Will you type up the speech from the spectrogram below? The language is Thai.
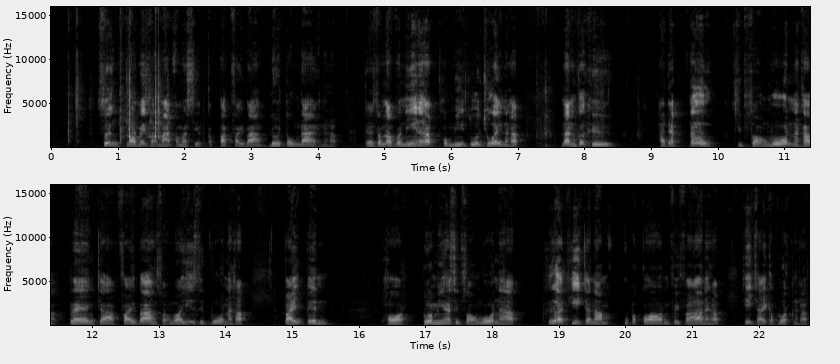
ซึ่งเราไม่สามารถเอามาเสียบกับปลั๊กไฟบ้านโดยตรงได้นะครับ แต่สำหรับวันนี้นะครับผมมีตัวช่วยนะครับ นั่นก็คืออะแดปเตอร์ 12 โวลต์นะครับ แปลงจากไฟบ้าน 220 โวลต์นะครับ ไปเป็นพอร์ต ตัวเมีย 12 โวลต์นะครับ เพื่อที่จะนำอุปกรณ์ไฟฟ้านะครับ ที่ใช้กับรถนะครับ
